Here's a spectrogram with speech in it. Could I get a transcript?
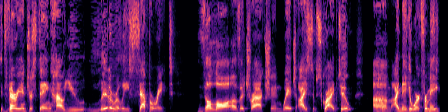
it's very interesting how you literally separate the law of attraction, which I subscribe to. Uh-huh. Um, I make it work for me,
